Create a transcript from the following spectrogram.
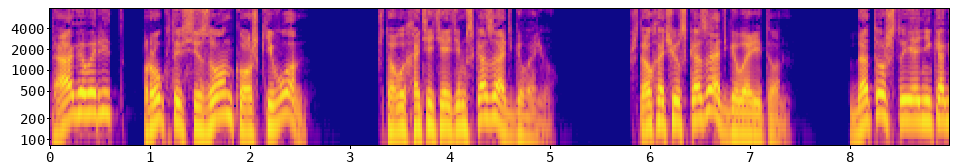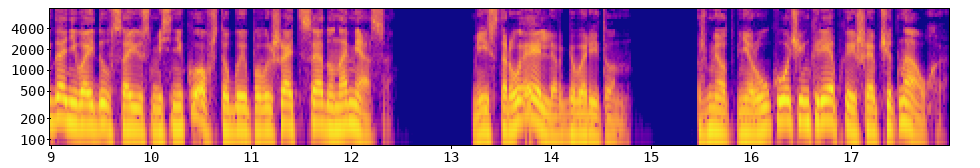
«Да», — говорит, — «фрукты в сезон, кошки вон». «Что вы хотите этим сказать?» — говорю. «Что хочу сказать?» — говорит он. «Да то, что я никогда не войду в союз мясников, чтобы повышать цену на мясо». «Мистер Уэллер», — говорит он, жмет мне руку очень крепко и шепчет на ухо.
